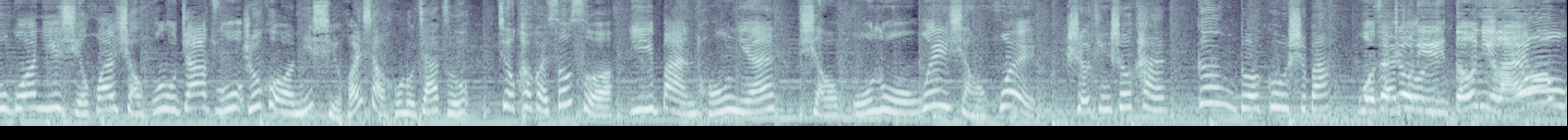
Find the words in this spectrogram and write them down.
如果你喜欢小葫芦家族，如果你喜欢小葫芦家族，就快快搜索“一半童年小葫芦微享会”，收听收看更多故事吧。我在这里等你来哦。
